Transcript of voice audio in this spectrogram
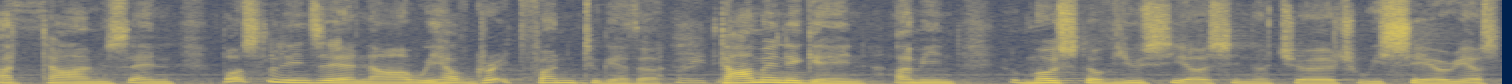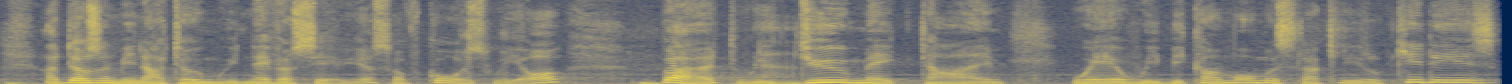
at times. And Pastor Lindsay and I, we have great fun together. Time and again. I mean, most of you see us in the church, we're serious. That doesn't mean at home we're never serious. Of course we are. But we do make time where we become almost like little kiddies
